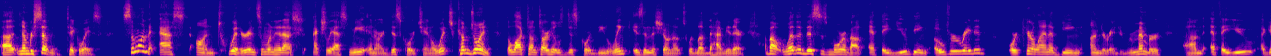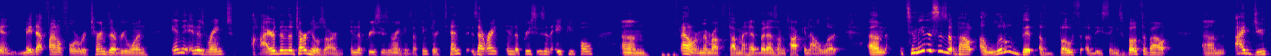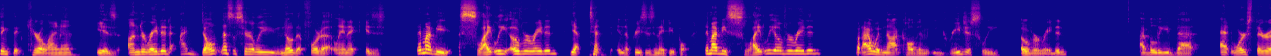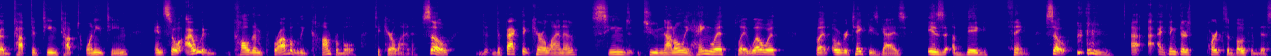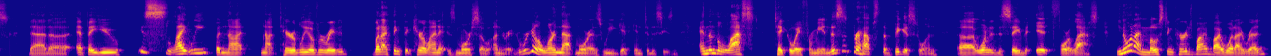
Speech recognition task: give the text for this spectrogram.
Uh, number seven, takeaways someone asked on Twitter, and someone had asked, actually asked me in our Discord channel, which come join the Locked On Tar Heels Discord. The link is in the show notes. Would love to have you there. About whether this is more about FAU being overrated or Carolina being underrated. Remember, um, FAU again made that Final Four, returns everyone, and, and is ranked higher than the Tar Heels are in the preseason rankings. I think they're 10th. Is that right in the preseason AP poll? Um, I don't remember off the top of my head, but as I'm talking, I'll look. Um, to me, this is about a little bit of both of these things, both about, um, I do think that Carolina is underrated. I don't necessarily know that Florida Atlantic is, they might be slightly overrated. Yeah, 10th in the preseason AP poll. They might be slightly overrated, but I would not call them egregiously overrated. I believe that at worst, they're a top 15, top 20 team. And so I would call them probably comparable to Carolina. So the, the fact that Carolina seemed to not only hang with, play well with, but overtake these guys is a big thing. So I, I think there's parts of both of this that uh, FAU is slightly, but not not terribly overrated. But I think that Carolina is more so underrated. We're going to learn that more as we get into the season. And then the last takeaway for me, and this is perhaps the biggest one. Uh, I wanted to save it for last. You know what I'm most encouraged by by what I read?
